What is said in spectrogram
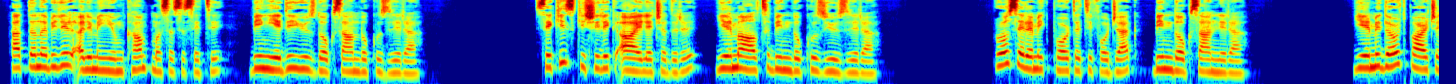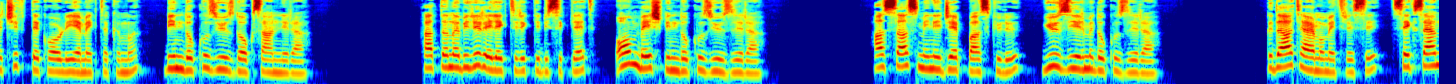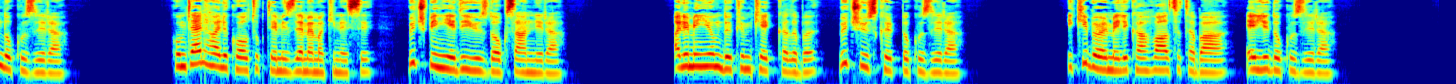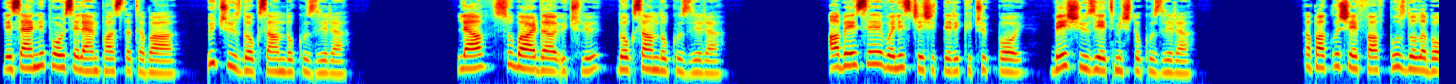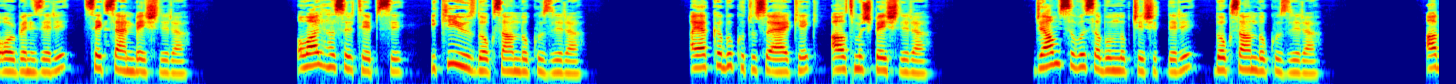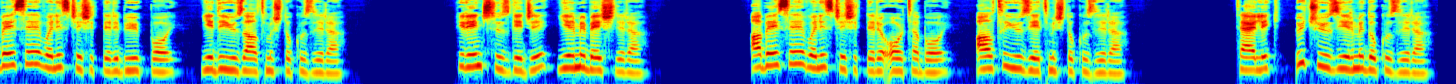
Katlanabilir alüminyum kamp masası seti 1799 lira. 8 kişilik aile çadırı 26900 lira. Pro seramik portatif ocak 1090 lira. 24 parça çift dekorlu yemek takımı 1990 lira. Katlanabilir elektrikli bisiklet 15900 lira. Hassas mini cep baskülü 129 lira. Gıda termometresi 89 lira. Kumtel halı koltuk temizleme makinesi 3790 lira. Alüminyum döküm kek kalıbı 349 lira. 2 bölmeli kahvaltı tabağı 59 lira. Desenli porselen pasta tabağı 399 lira. Lav su bardağı üçlü 99 lira. ABS valiz çeşitleri küçük boy 579 lira. Kapaklı şeffaf buzdolabı organizeri 85 lira. Oval hasır tepsi 299 lira. Ayakkabı kutusu erkek 65 lira. Cam sıvı sabunluk çeşitleri 99 lira. ABS valiz çeşitleri büyük boy 769 lira. Pirinç süzgeci 25 lira. ABS valiz çeşitleri orta boy 679 lira. Terlik 329 lira.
